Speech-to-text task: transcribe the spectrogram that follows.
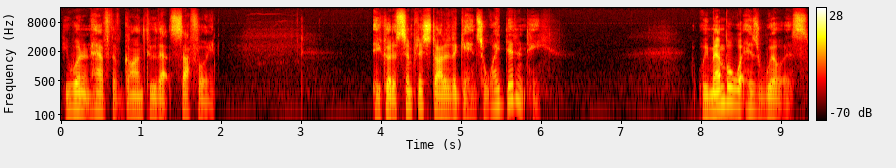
He wouldn't have to have gone through that suffering. He could have simply started again. So why didn't he? Remember what his will is.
